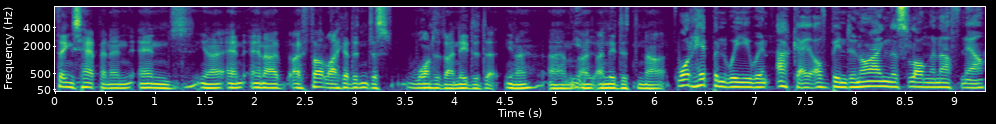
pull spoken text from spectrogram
Things happen, and, and you know, and, and I, I felt like I didn't just want it; I needed it. You know, um, Yeah. I, I needed to know it. What happened where you went, okay, I've been denying this long enough now.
